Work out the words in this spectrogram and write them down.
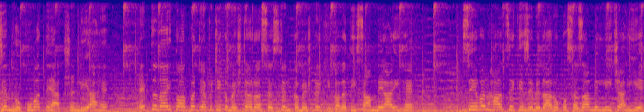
सिंध हुकूमत ने एक्शन लिया है। इब्तदाई तौर पर डिप्टी कमिश्नर और असिस्टेंट कमिश्नर की गलती सामने आई है। सेवन हादसे के जिम्मेदारों को सजा मिलनी चाहिए।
